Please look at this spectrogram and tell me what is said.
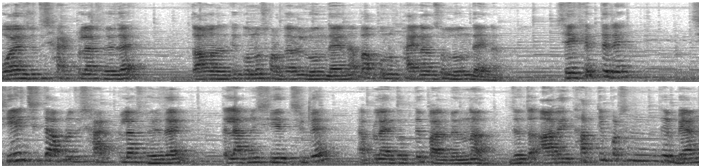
বয়স যদি ষাট প্লাস হয়ে যায়, তো আমাদেরকে কোনো সরকারি লোন দেয় না বা কোনো ফাইন্যান্সও লোন দেয় না। সেই ক্ষেত্রে সিএইচসিতে আপনার যদি ষাট প্লাস হয়ে যায়, তাহলে আপনি সিএইচসিতে অ্যাপ্লাই করতে পারবেন না। যেহেতু আর এই থার্টি পার্সেন্ট যে ব্যাংক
